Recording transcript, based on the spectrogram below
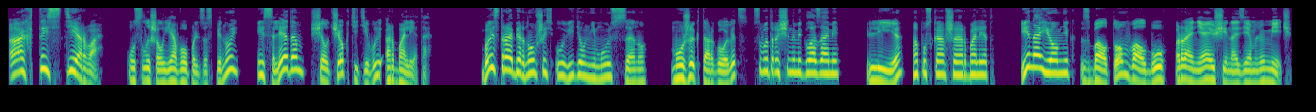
«Ах ты стерва!» — услышал я вопль за спиной, и следом щелчок тетивы арбалета. Быстро обернувшись, увидел немую сцену, мужик-торговец с вытращенными глазами, Лия, опускавшая арбалет, и наемник с болтом во лбу, роняющий на землю меч.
